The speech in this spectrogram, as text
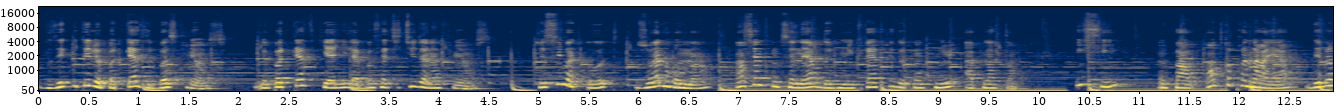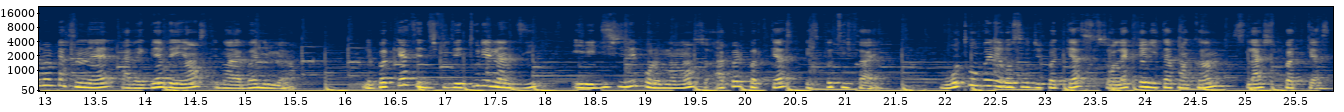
vous écoutez le podcast de Boss Fluence, le podcast qui allie la boss attitude à l'influence. Je suis votre hôte, Joanne Romain, ancienne fonctionnaire devenue créatrice de contenu à plein temps. Ici, on parle entrepreneuriat, développement personnel avec bienveillance et dans la bonne humeur. Le podcast est diffusé tous les lundis et il est diffusé pour le moment sur Apple Podcast et Spotify. Vous retrouverez les ressources du podcast sur lacreolita.com slash podcast.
